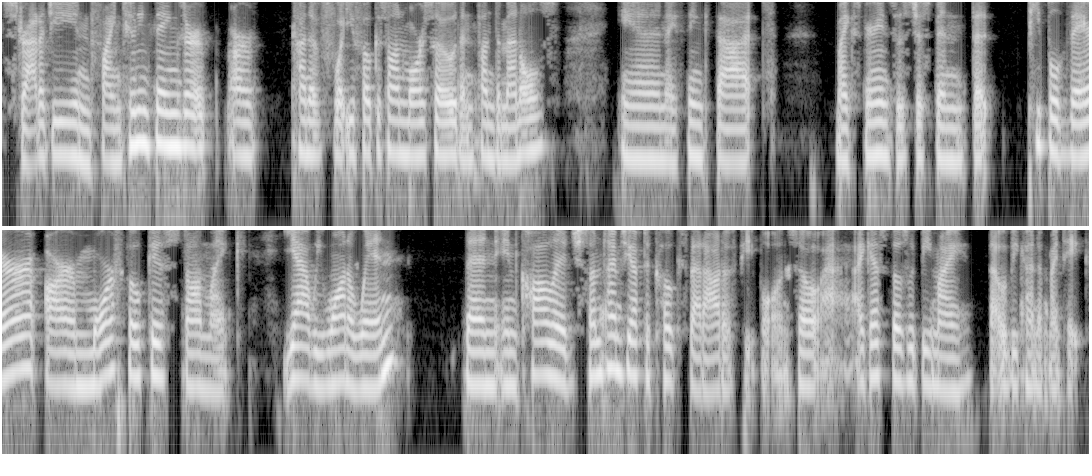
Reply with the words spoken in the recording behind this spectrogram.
Strategy and fine tuning things are, are kind of what you focus on more so than fundamentals. And I think that my experience has just been that people there are more focused on like, yeah, we want to win then in college sometimes you have to coax that out of people and so I, I guess those would be my that would be kind of my take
